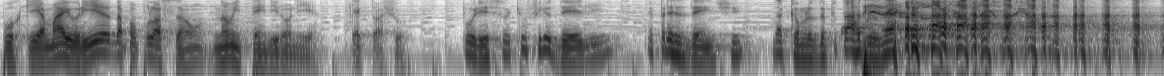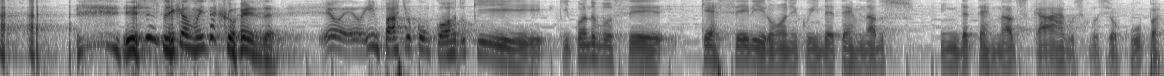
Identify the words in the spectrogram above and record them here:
porque a maioria da população não entende ironia. O que é que tu achou? Por isso que o filho dele é presidente da Câmara dos Deputados, né? Isso explica muita coisa. Eu, eu, em parte, eu concordo que, que quando você quer ser irônico em determinados, em determinados cargos que você ocupa,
